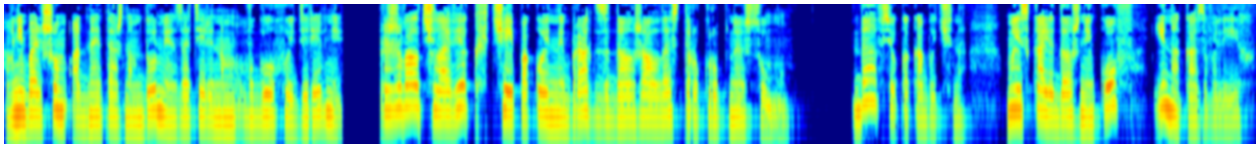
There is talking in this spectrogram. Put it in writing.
В небольшом одноэтажном доме, затерянном в глухой деревне, проживал человек, чей покойный брат задолжал Лестеру крупную сумму. Да, все как обычно. Мы искали должников и наказывали их.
